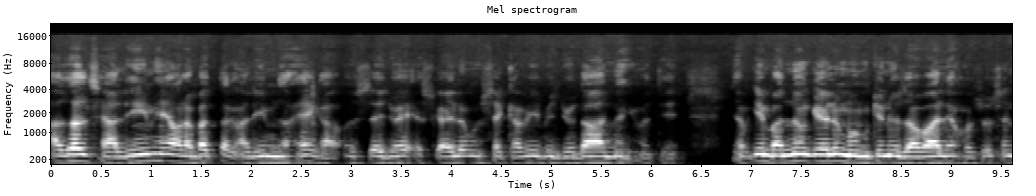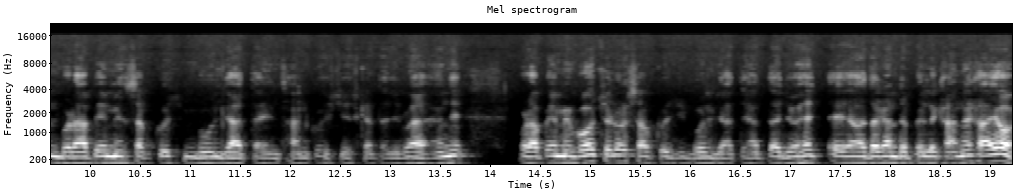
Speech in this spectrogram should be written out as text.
ازل سے علیم ہے اور ابد تک علیم رہے گا، اس سے جو ہے، اس کا علم اس سے کبھی بھی جدا نہیں ہوتی جبکہ بندوں کے علم ممکن و زوال ہے، خصوصاً بڑھاپے میں سب کچھ بھول جاتا ہے، انسان کو اس چیز کا تجربہ ہے ہاں جی؟ بڑھاپے میں بہت سے لوگ سب کچھ بھول جاتے ہیں، حتیٰ جو ہے آدھا گھنٹے پہلے کھانا کھائے ہو،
